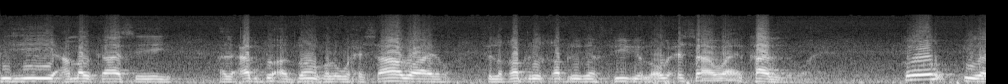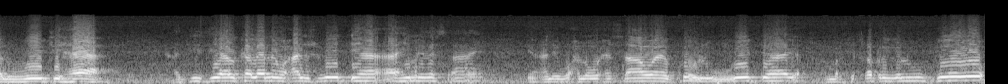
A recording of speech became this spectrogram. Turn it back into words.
bihi camalkaasi. Alcabdu addoonka lagu xisaabaayo fi lqabri qabriga fiiga loogu xisaabaayo kaadida waayo o iyo alweydihaa الويتها حديثي الكلام وحال سويتها آهي بس يعني وحلو حساوايو كل ويتها مركي قبر قلو جيو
